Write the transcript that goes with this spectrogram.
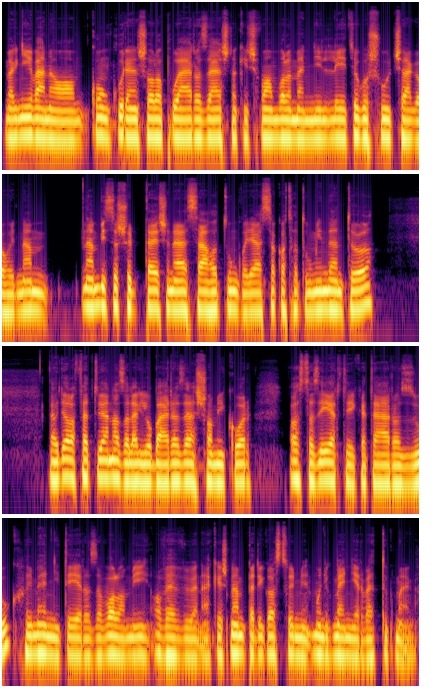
meg nyilván a konkurens alapú árazásnak is van valamennyi létjogosultsága, hogy nem, nem biztos, hogy teljesen elszállhatunk, vagy elszakadhatunk mindentől, de hogy alapvetően az a legjobb árazás, amikor azt az értéket árazzuk, hogy mennyit ér az a valami a vevőnek, és nem pedig azt, hogy mondjuk mennyire vettük meg.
